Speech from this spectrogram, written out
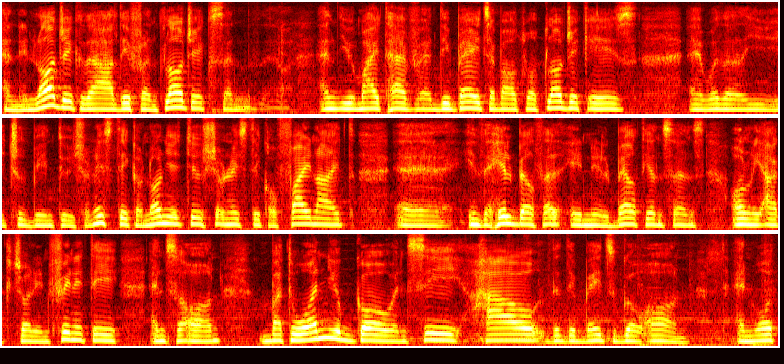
And in logic, there are different logics, and and you might have uh, debates about what logic is, uh, whether it should be intuitionistic or non-intuitionistic or finite uh, in the Hilbert in Hilbertian sense, only actual infinity, and so on. But when you go and see how the debates go on, and what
